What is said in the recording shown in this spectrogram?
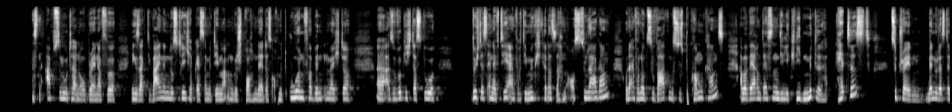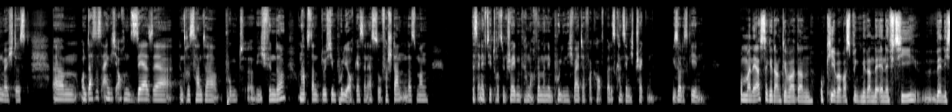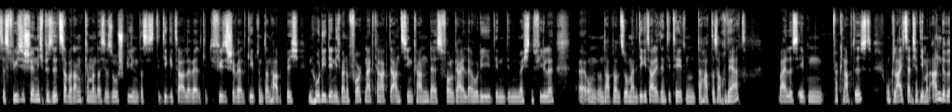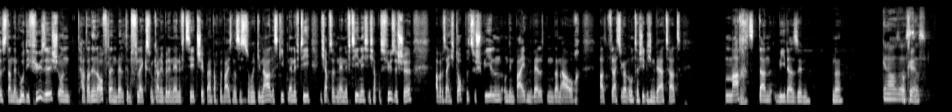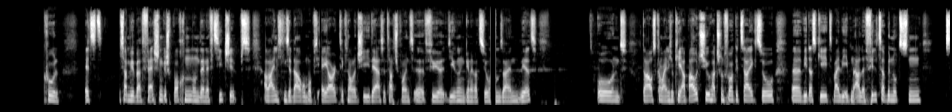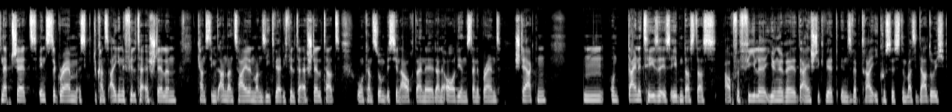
ist ein absoluter No-Brainer für, wie gesagt, die Weinindustrie. Ich habe gestern mit jemandem gesprochen, der das auch mit Uhren verbinden möchte. Äh, also wirklich, dass du durch das NFT einfach die Möglichkeit hast, Sachen auszulagern oder einfach nur zu warten, bis du es bekommen kannst, aber währenddessen die liquiden Mittel hättest, zu traden, wenn du das denn möchtest. Ähm, und das ist eigentlich auch ein sehr, sehr interessanter Punkt, äh, wie ich finde. Und habe es dann durch den Pulli auch gestern erst so verstanden, dass man das NFT trotzdem traden kann, auch wenn man den Pulli nicht weiterverkauft, weil das kannst du ja nicht tracken. Wie soll das gehen? Und mein erster Gedanke war dann, okay, aber was bringt mir dann der NFT, wenn ich das physische nicht besitze? Aber dann kann man das ja so spielen, dass es die digitale Welt gibt, die physische Welt gibt und dann habe ich einen Hoodie, den ich meinem Fortnite-Charakter anziehen kann. Der ist voll geil, der Hoodie, den, den möchten viele äh, und, und habe halt so meine digitale Identität und da hat das auch Wert weil es eben verknappt ist. Und gleichzeitig hat jemand anderes dann den Hoodie physisch und hat dann in der Offline-Welt den Flex und kann über den NFC-Chip einfach beweisen, das ist das Original. Es gibt ein NFT. Ich habe zwar den NFT nicht, ich habe das physische, aber das eigentlich doppelt zu spielen und in beiden Welten dann auch halt vielleicht sogar einen unterschiedlichen Wert hat, macht dann wieder Sinn. Ne? Genau so okay. ist es. Cool. Jetzt Jetzt haben wir über Fashion gesprochen und NFC-Chips, aber eigentlich ging es ja darum, ob die AR-Technology der erste Touchpoint äh, für die jüngeren Generationen sein wird. Und daraus kam eigentlich, okay, About You hat schon vorgezeigt, so äh, wie das geht, weil wir eben alle Filter benutzen. Snapchat, Instagram, es, du kannst eigene Filter erstellen, kannst die mit anderen teilen, man sieht, wer die Filter erstellt hat und kannst so ein bisschen auch deine, deine Audience, deine Brand stärken. Mm, und deine These ist eben, dass das auch für viele Jüngere der Einstieg wird ins Web3-Ecosystem, weil sie dadurch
